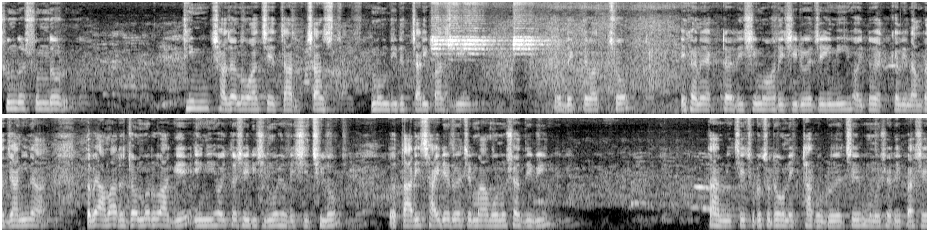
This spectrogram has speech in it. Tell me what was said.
সুন্দর সুন্দর থিম সাজানো আছে চার চার মন্দিরের চারিপাশ দিয়ে। তো দেখতে পাচ্ছ। এখানে একটা ঋষি মহারিষি রয়েছে, ইনি হয়তো এককালীন, আমরা জানি না। তবে আমার জন্মেরও আগে ইনি হয়তো সেই ঋষি মহারিষি ছিল। তো তারই সাইডে রয়েছে মা মনসা দেবী। তার নিচে ছোটো ছোটো অনেক ঠাকুর রয়েছে মনসারির পাশে।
